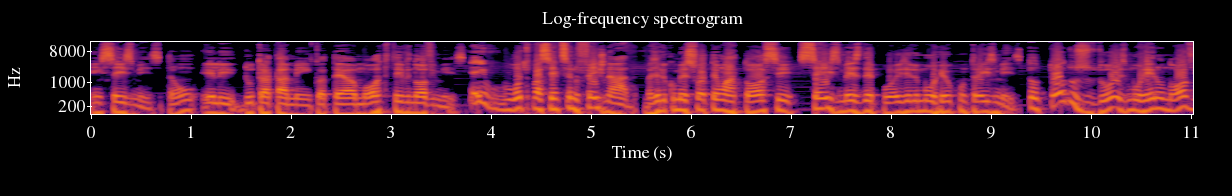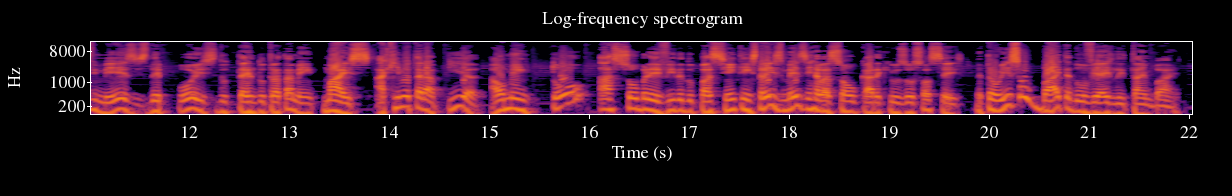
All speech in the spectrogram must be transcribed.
em seis meses. Então ele, do tratamento até a morte, teve nove meses. E aí o outro paciente você não fez nada, mas ele começou a ter uma tosse seis meses depois, ele morreu com três meses. Então todos os dois morreram nove meses depois do término do tratamento. Mas a quimioterapia aumentou a sobrevida do paciente em três meses em relação ao cara que usou só seis. Então isso é o baita do viés lead time bias.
